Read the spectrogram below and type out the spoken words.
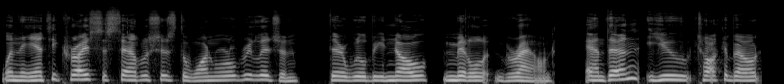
When the Antichrist establishes the one world religion, there will be no middle ground. And then you talk about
